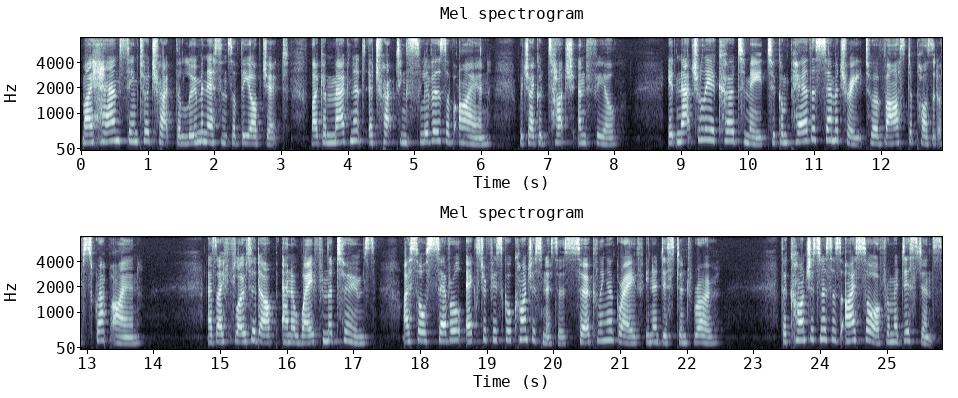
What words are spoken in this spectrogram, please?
My hands seemed to attract the luminescence of the object, like a magnet attracting slivers of iron, which I could touch and feel. It naturally occurred to me to compare the cemetery to a vast deposit of scrap iron. As I floated up and away from the tombs, I saw several extraphysical consciousnesses circling a grave in a distant row. The consciousnesses I saw from a distance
